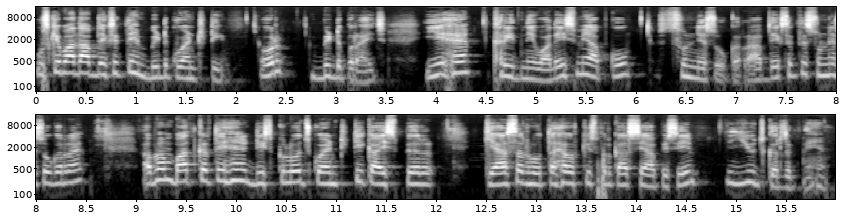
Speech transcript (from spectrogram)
उसके बाद आप देख सकते हैं बिड क्वांटिटी और बिड प्राइज ये है खरीदने वाले। इसमें आपको शून्य शो कर रहा है। आप देख सकते हैं, शून्य शो कर रहा है। अब हम बात करते हैं डिस्क्लोज क्वांटिटी का इस पर क्या असर होता है और किस प्रकार से आप इसे यूज़ कर सकते हैं।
